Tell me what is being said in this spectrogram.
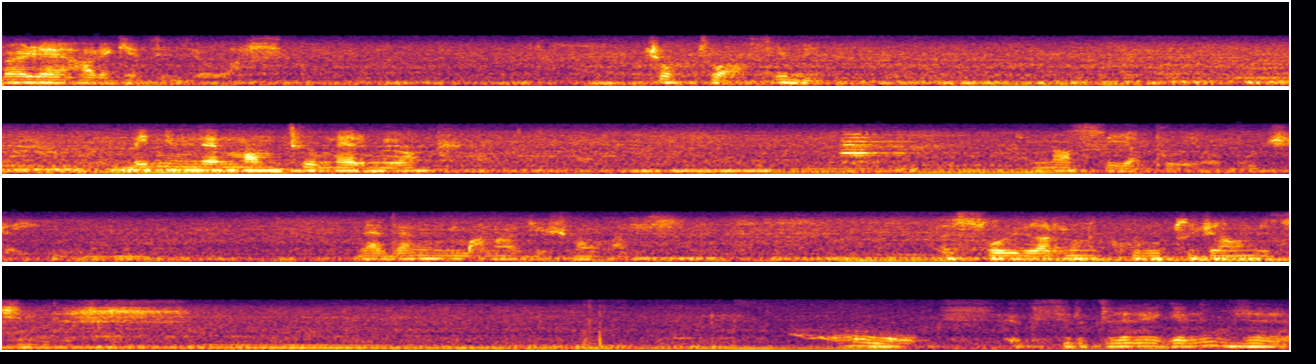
böyle hareket ediyorlar. Çok tuhaf değil mi? Benim de mantığım ermiyor. Nasıl yapılıyor bu şey? Neden bana düşmanlar? Soylarını kurutacağım içindir. Öksürüklere gelince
